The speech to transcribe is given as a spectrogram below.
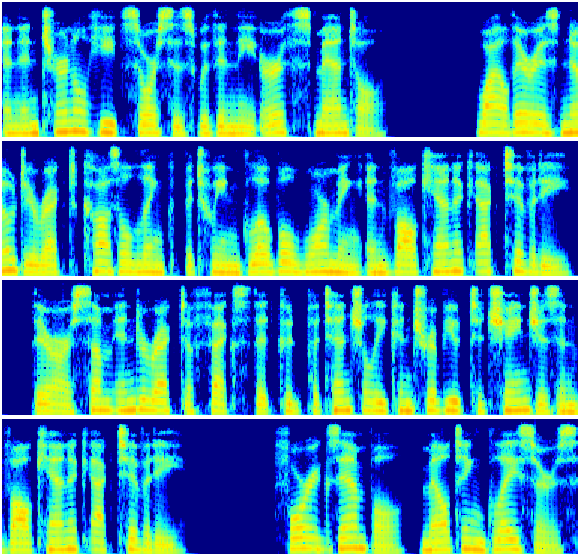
and internal heat sources within the Earth's mantle. While there is no direct causal link between global warming and volcanic activity, there are some indirect effects that could potentially contribute to changes in volcanic activity. For example, melting glaciers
